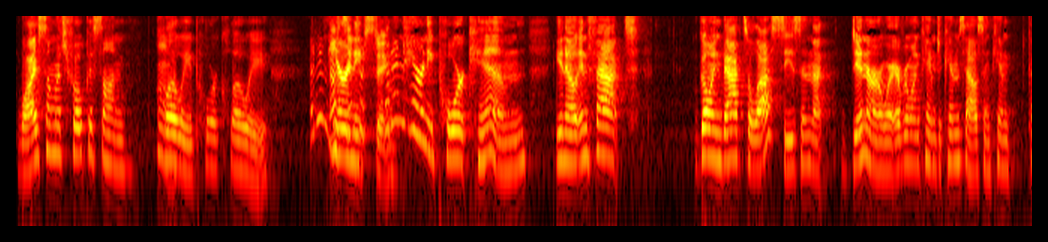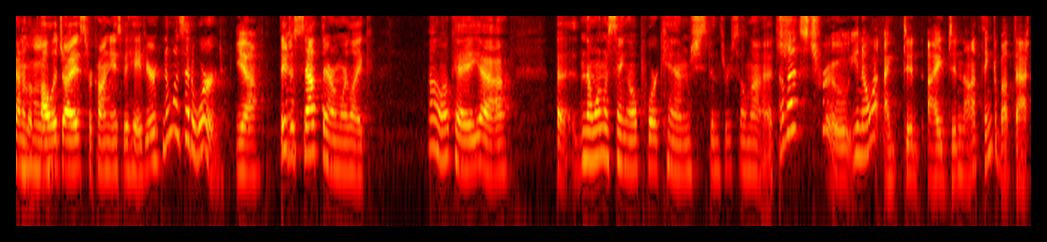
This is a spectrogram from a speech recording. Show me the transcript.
why so much focus on Khloe, poor Khloe? I didn't hear That's any. interesting. I didn't hear any poor Kim. You know, in fact, going back to last season, that dinner where everyone came to Kim's house and Kim kind of apologized for Kanye's behavior. No one said a word. Yeah. They just sat there and were like, "Oh, okay, yeah." Uh, no one was saying, "Oh, poor Kim, she's been through so much." Oh, that's true. You know what? I did. I did not think about that.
